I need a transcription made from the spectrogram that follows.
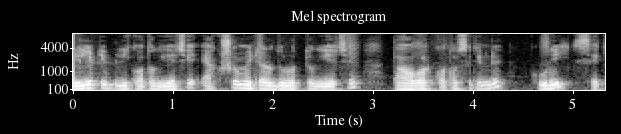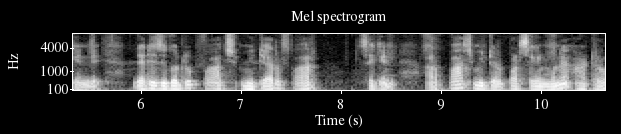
রিলেটিভলি কত গিয়েছে? একশো মিটার দূরত্ব গিয়েছে। তাও আবার কত সেকেন্ডে কুড়ি সেকেন্ডে দ্যাট ইজ ইকুয়াল টু পাঁচ মিটার পার সেকেন্ড আর পাঁচ মিটার পার সেকেন্ড মানে আঠারো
